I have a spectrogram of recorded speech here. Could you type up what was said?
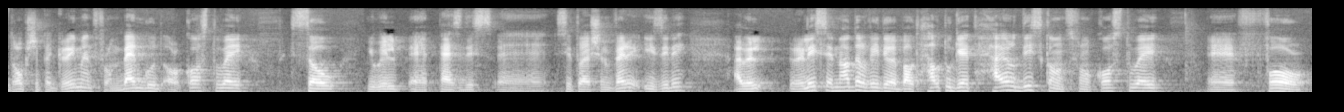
dropship agreement from Banggood or Costway, so you will uh, pass this uh, situation very easily. I will release another video about how to get higher discounts from Costway uh, for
